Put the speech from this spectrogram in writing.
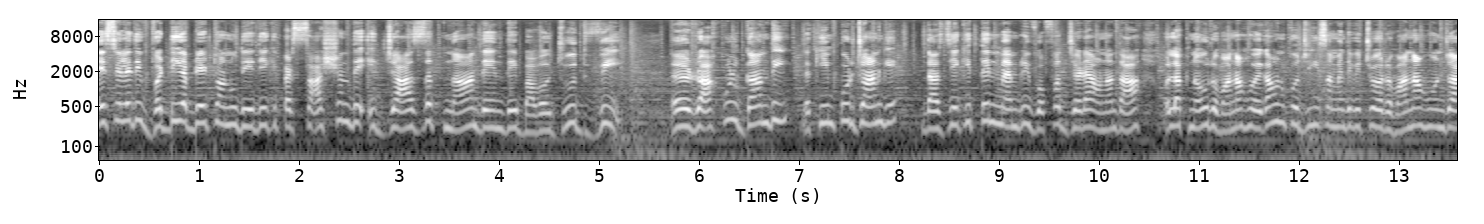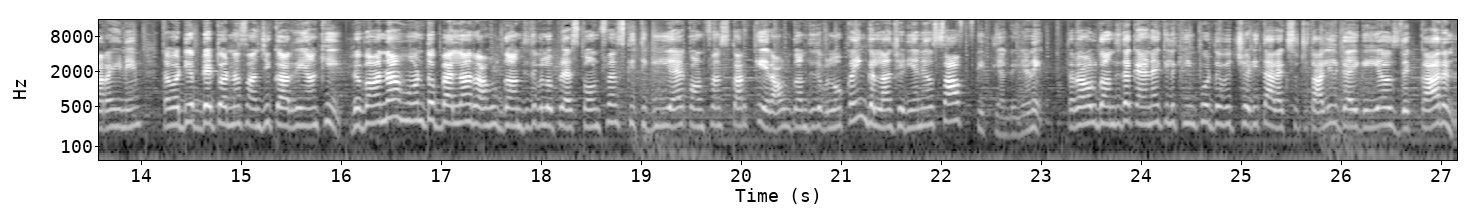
ਇਸ ਵੇਲੇ ਦੀ ਵੱਡੀ ਅਪਡੇਟ ਤੁਹਾਨੂੰ ਦੇ ਦਈਏ ਕਿ ਪ੍ਰਸ਼ਾਸਨ ਦੇ ਇਜਾਜ਼ਤ ਨਾ ਦੇਣ ਦੇ ਬਾਵਜੂਦ ਵੀ ਰਾਹੁਲ ਗਾਂਧੀ ਲਖੀਮਪੁਰ ਜਾਣਗੇ। ਦੱਸ ਦਈਏ ਕਿ ਤਿੰਨ ਮੈਂਬਰੀ ਵਫਦ ਜਿਹੜਾ ਉਹਨਾਂ ਦਾ ਉਹ ਲਖਨਊ ਰਵਾਨਾ ਹੋਏਗਾ। ਹੁਣ ਕੁਝ ਹੀ ਸਮੇਂ ਦੇ ਵਿੱਚ ਉਹ ਰਵਾਨਾ ਹੋਣ ਜਾ ਰਹੇ ਨੇ। ਤਾਂ ਵੱਡੀ ਅਪਡੇਟ ਤੁਹਾਡੇ ਨਾਲ ਸਾਂਝੀ ਕਰ ਰਹੇ ਹਾਂ ਕਿ ਰਵਾਨਾ ਹੋਣ ਤੋਂ ਪਹਿਲਾਂ ਰਾਹੁਲ ਗਾਂਧੀ ਦੇ ਵੱਲੋਂ ਪ੍ਰੈਸ ਕਾਨਫਰੰਸ ਕੀਤੀ ਗਈ ਹੈ। ਕਾਨਫਰੰਸ ਕਰਕੇ ਰਾਹੁਲ ਗਾਂਧੀ ਦੇ ਵੱਲੋਂ ਕਈ ਗੱਲਾਂ ਜਿਹੜੀਆਂ ਨੇ ਉਹ ਸਾਫ਼ ਕੀਤੀਆਂ ਗਈਆਂ ਨੇ। ਤਾਂ ਰਾਹੁਲ ਗਾਂਧੀ ਦਾ ਕਹਿਣਾ ਹੈ ਕਿ ਲਖੀਮਪੁਰ ਦੇ ਵਿੱਚ ਜਿਹੜੀ ਧਾਰਾ 144 ਲਗਾਈ ਗਈ ਹੈ, ਉਸ ਦੇ ਕਾਰਨ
